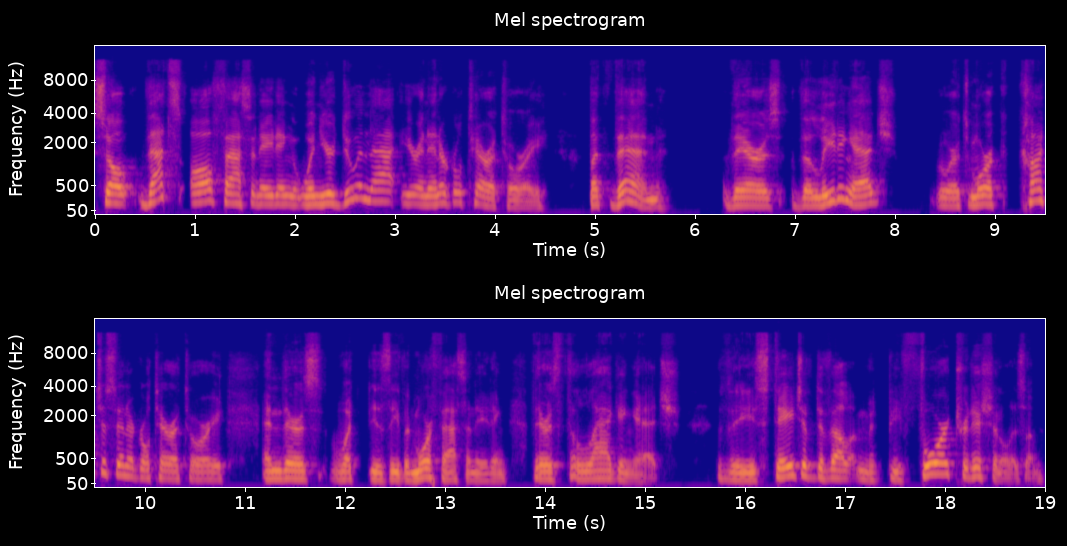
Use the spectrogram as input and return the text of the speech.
So that's all fascinating. When you're doing that, you're in integral territory. But then there's the leading edge, where it's more conscious integral territory. And there's what is even more fascinating there's the lagging edge, the stage of development before traditionalism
